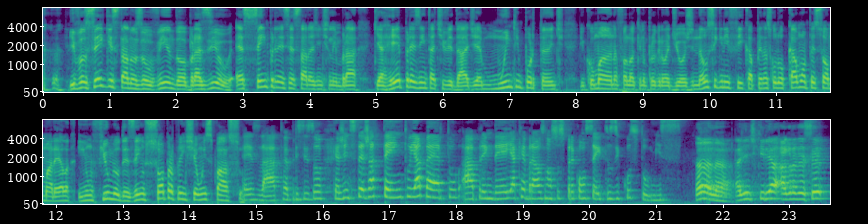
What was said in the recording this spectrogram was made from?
e você que está nos ouvindo, ó, Brasil, é sempre necessário a gente lembrar que a representatividade é muito importante e como a Ana falou aqui no programa de hoje, não significa apenas colocar uma pessoa amarela em um filme ou desenho só para preencher um espaço. Exato, é preciso que a gente esteja atento e aberto a aprender e a quebrar os nossos preconceitos e costumes. Ana, a gente queria agradecer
